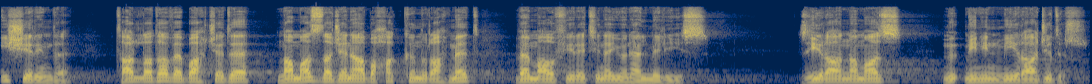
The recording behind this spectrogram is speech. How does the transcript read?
iş yerinde, tarlada ve bahçede namazla Cenab-ı Hakk'ın rahmet ve mağfiretine yönelmeliyiz. Zira namaz müminin miracıdır.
